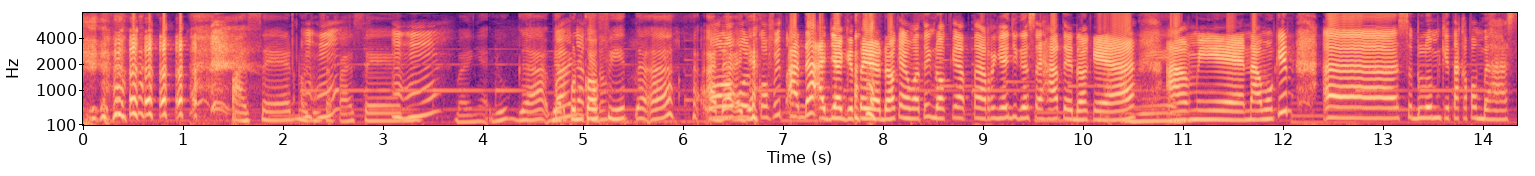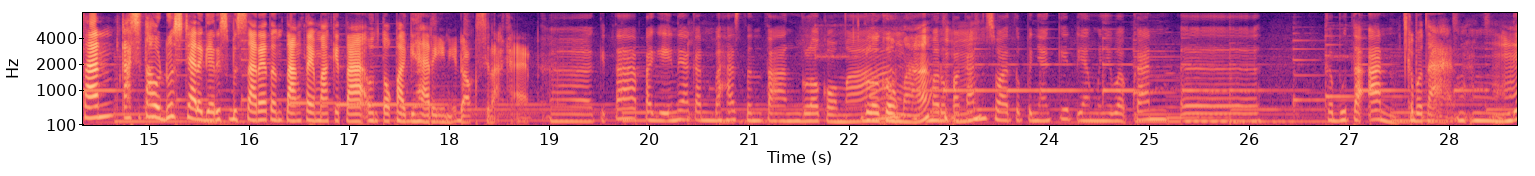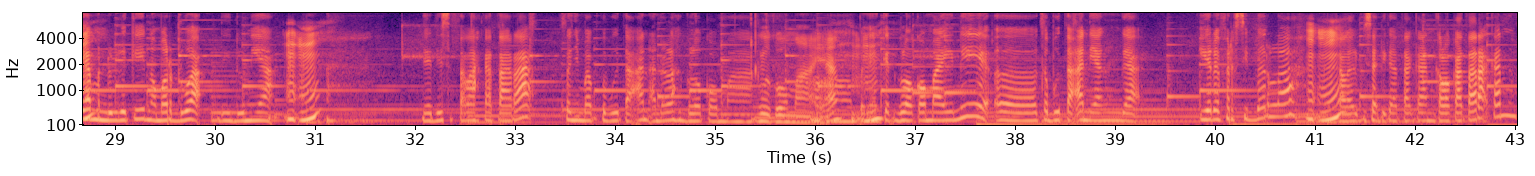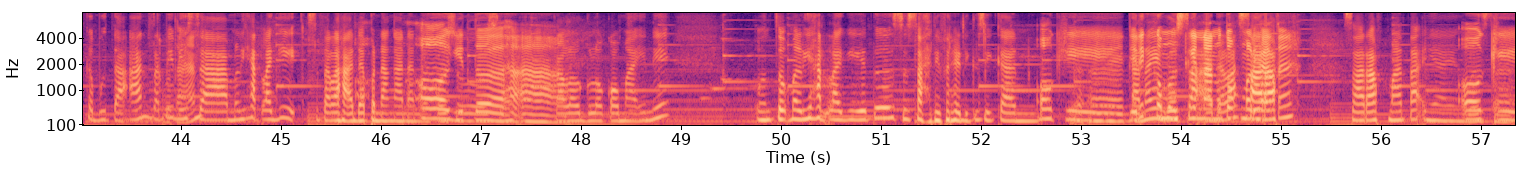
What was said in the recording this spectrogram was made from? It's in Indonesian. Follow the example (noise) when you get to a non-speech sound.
Pasien, mm pasien Mm-mm. Banyak juga Biarpun Banyak ya, covid eh, Ada Walaupun aja Covid ada aja gitu ya, Dok. Yang penting dokternya juga sehat ya, Dok ya. Amin. Amin. Nah, mungkin eh, sebelum kita ke pembahasan, kasih tahu dulu secara garis besarnya tentang tema kita untuk pagi hari ini, Dok. Silakan. Eh, Kita pagi ini akan bahas tentang glaukoma Glaukoma, (laughs) Merupakan suatu penyakit yang menyebabkan eh, Kebutaan Kebutaan. Mm-mm. Mm-mm. Dia menduduki nomor dua di dunia Mm-mm. Jadi setelah katarak Penyebab kebutaan adalah glaukoma Glaukoma ya. Oh, penyakit glaukoma ini eh, kebutaan yang enggak irreversible lah Mm-mm. kalau bisa dikatakan kalau katarak kan kebutaan tapi Kebutaan. bisa melihat lagi setelah ada penanganan Oh, khusus. gitu, kalau glaukoma ini untuk melihat lagi itu susah (laughs) diprediksikan Oke, jadi karena yang rusak kemungkinan untuk melihatnya saraf matanya yang rusak. Oke,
